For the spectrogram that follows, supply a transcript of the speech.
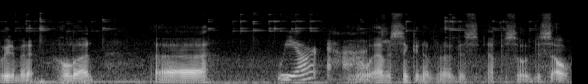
Wait a minute. Hold on. Uh, We are at. oh, I was thinking of uh, this episode. This oh,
